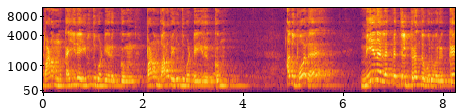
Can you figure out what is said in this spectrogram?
பணம் கையிலே இருந்து கொண்டே இருக்கும். பணம் வரவு இருந்து கொண்டே இருக்கும். அதுபோல மீன லக்னத்தில் பிறந்த ஒருவருக்கு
